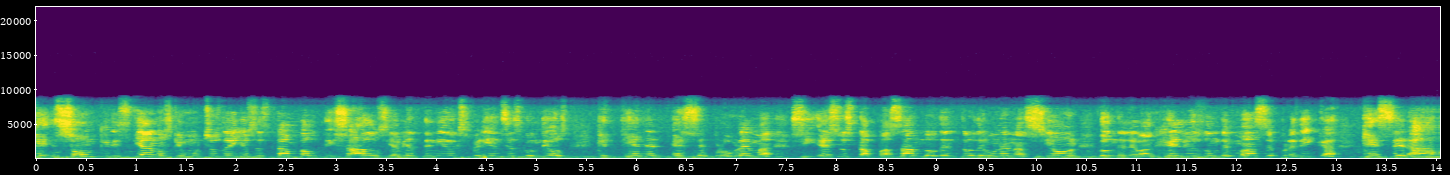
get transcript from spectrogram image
que son cristianos, que muchos de ellos están bautizados y habían tenido experiencias con Dios, que tienen ese problema. Si eso está pasando dentro de una nación donde el Evangelio es donde más se predica, ¿qué será?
